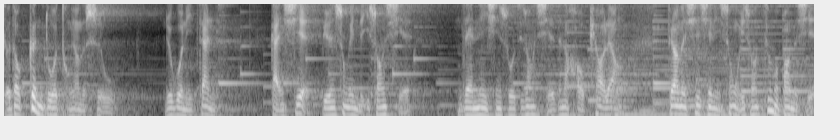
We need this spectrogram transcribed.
得到更多同样的事物。如果你赞感谢别人送给你的一双鞋，你在内心说这双鞋真的好漂亮，非常的谢谢你送我一双这么棒的鞋。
